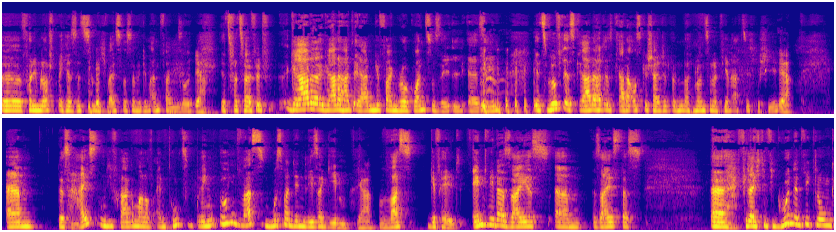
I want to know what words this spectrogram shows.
äh, vor dem Lautsprecher sitzt und nicht weiß, was er mit dem anfangen soll. Ja. Jetzt verzweifelt. Gerade, gerade hat er angefangen, Rogue One zu se äh, sehen. Jetzt wirft er es gerade, hat es gerade ausgeschaltet und nach 1984 geschielt. Ja. Ähm, das heißt, um die Frage mal auf einen Punkt zu bringen, irgendwas muss man den Leser geben, Ja, was gefällt. Entweder sei es, ähm, sei es, dass äh, vielleicht die Figurenentwicklung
